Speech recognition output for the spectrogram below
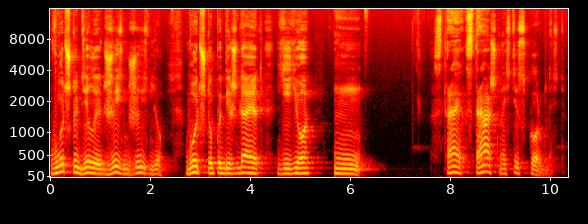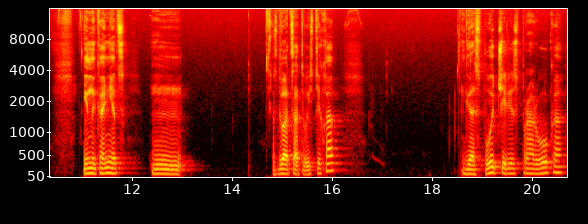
Вот что делает жизнь жизнью. Вот что побеждает ее стра страшность и скорбность. И, наконец, с 20 стиха Господь через пророка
